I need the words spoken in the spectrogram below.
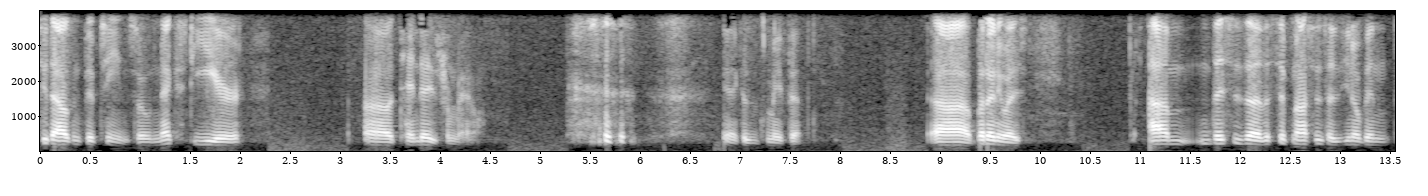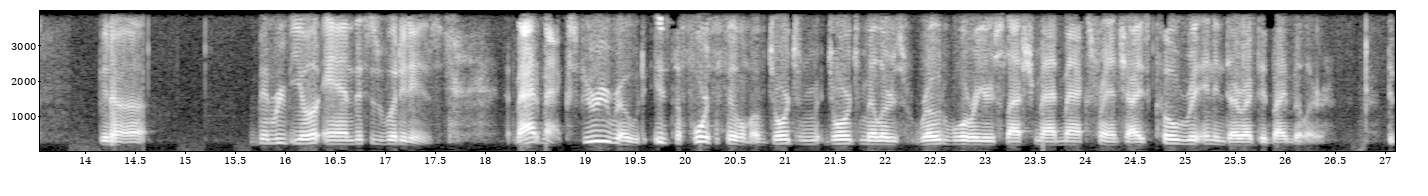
two thousand fifteen. So next year, uh, ten days from now. yeah, because it's May fifth. Uh, but anyways, um, this is uh, the synopsis has you know been been uh, been revealed, and this is what it is. Mad Max: Fury Road is the fourth film of George George Miller's Road Warrior slash Mad Max franchise, co-written and directed by Miller. The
